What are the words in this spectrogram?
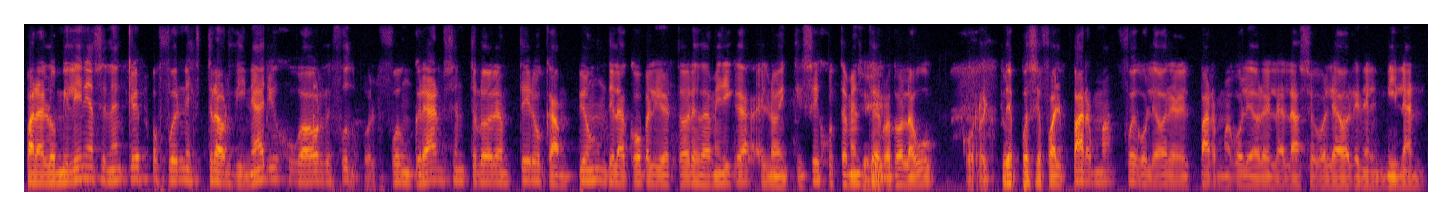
Para los millennials, Hernán Crespo fue un extraordinario jugador de fútbol. Fue un gran centrodelantero, campeón de la Copa Libertadores de América. El 96 justamente Sí. derrotó a la U. Correcto. Después se fue al Parma, fue goleador en el Parma, goleador en la Lazio, goleador en el Milan,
